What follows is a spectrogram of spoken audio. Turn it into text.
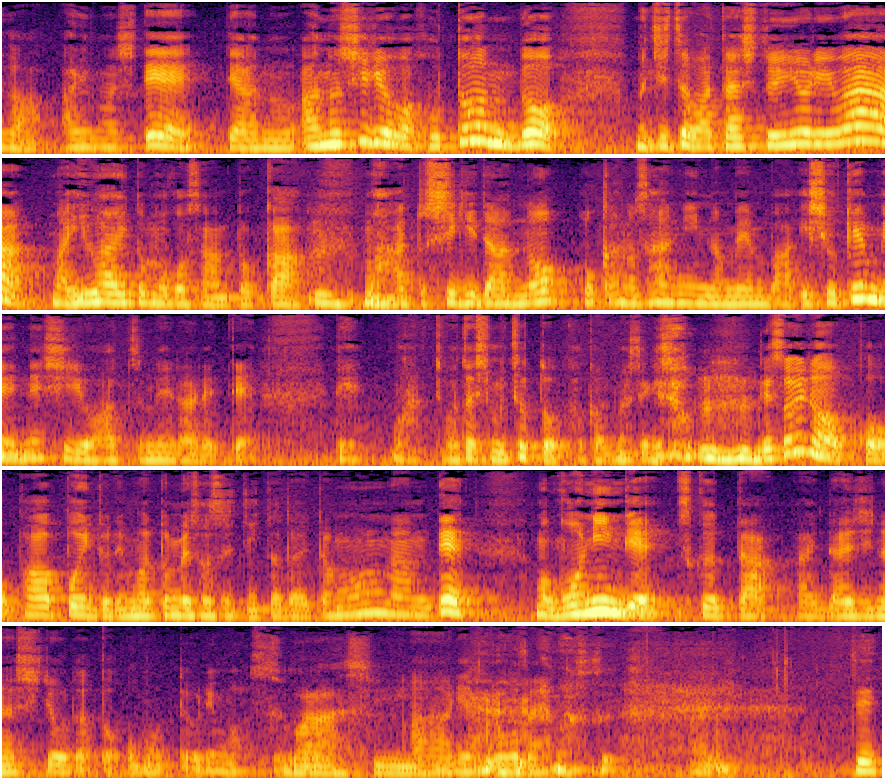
いがありましてであのあの資料はほとんど、まあ、実は私というよりは、まあ、岩井智子さんとか、まあ、あと市議団の他の3人のメンバー一生懸命ね資料を集められてで、まあ、私もちょっと関わりましたけどでそういうのをこうパワーポイントでまとめさせていただいたものなんで、まあ、5人で作った、はい、大事な資料だと思っております素晴らしいあありがとうございます、はいで、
